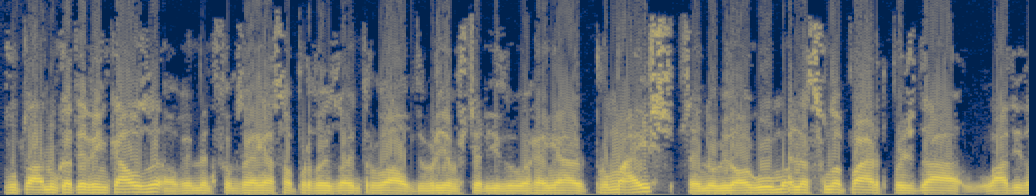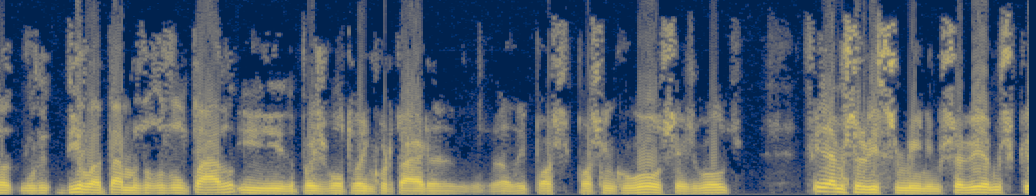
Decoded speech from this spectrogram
O resultado nunca teve em causa, obviamente fomos a ganhar só por dois ao intervalo, deveríamos ter ido a ganhar por mais, sem dúvida alguma. Na segunda parte, depois dá, lá dilatamos o resultado e depois voltou a encurtar eh, ali para os, para os cinco golos, seis golos fizemos serviços mínimos. Sabíamos que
